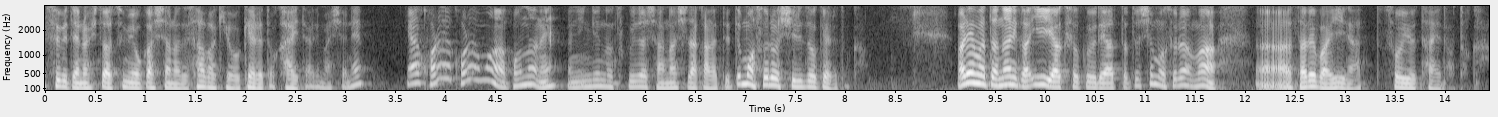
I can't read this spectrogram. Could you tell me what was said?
すべての人は罪を犯したので裁きを受けると書いてありましたね。いや、これは、これはまあ、こんなね、人間の作り出した話だからって言って、もそれを退けるとか。あるいはまた何かいい約束であったとしても、それはまあ、当たればいいな、そういう態度とか。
